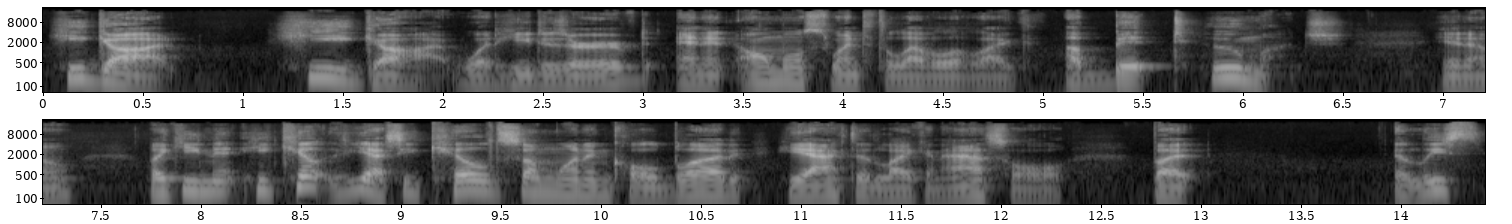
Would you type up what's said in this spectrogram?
he got he got what he deserved and it almost went to the level of like a bit too much you know? Like he he killed yes he killed someone in cold blood. He acted like an asshole but at least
